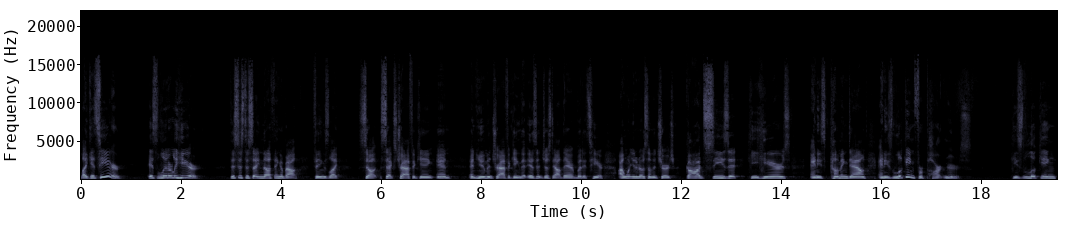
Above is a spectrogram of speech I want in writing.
Like it's here, it's literally here. This is to say nothing about things like sex trafficking and, and human trafficking that isn't just out there, but it's here. I want you to know something, church. God sees it, He hears, and He's coming down, and He's looking for partners. He's looking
